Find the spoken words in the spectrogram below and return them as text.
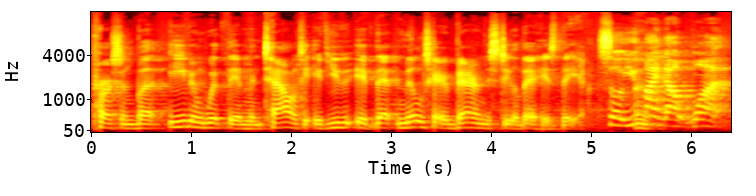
person, but even with their mentality, if you if that military baron is still there, he's there. So you mm. might not want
